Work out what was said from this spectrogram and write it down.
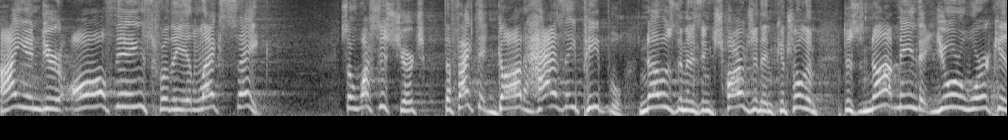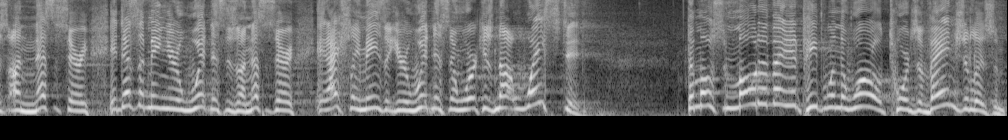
I endure all things for the elect's sake. So, watch this, church. The fact that God has a people, knows them, and is in charge of them, control them, does not mean that your work is unnecessary. It doesn't mean your witness is unnecessary. It actually means that your witness and work is not wasted. The most motivated people in the world towards evangelism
